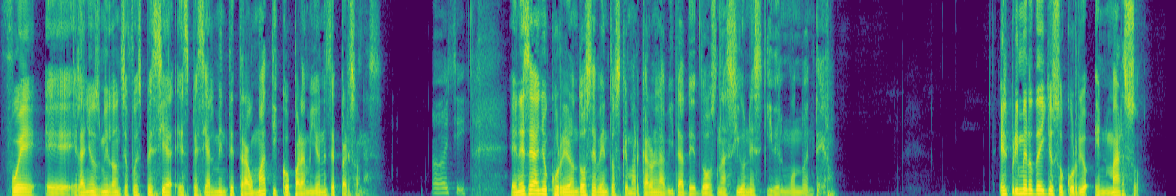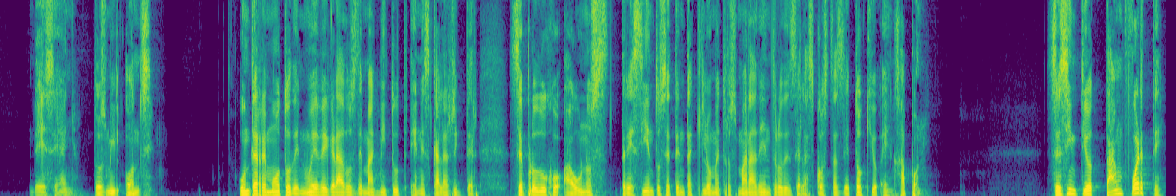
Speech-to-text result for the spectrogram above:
fue, eh, el año 2011 fue especia- especialmente traumático para millones de personas. Ay, sí. En ese año ocurrieron dos eventos que marcaron la vida de dos naciones y del mundo entero. El primero de ellos ocurrió en marzo de ese año, 2011. Un terremoto de 9 grados de magnitud en escala Richter se produjo a unos 370 kilómetros mar adentro desde las costas de Tokio, en Japón. Se sintió tan fuerte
